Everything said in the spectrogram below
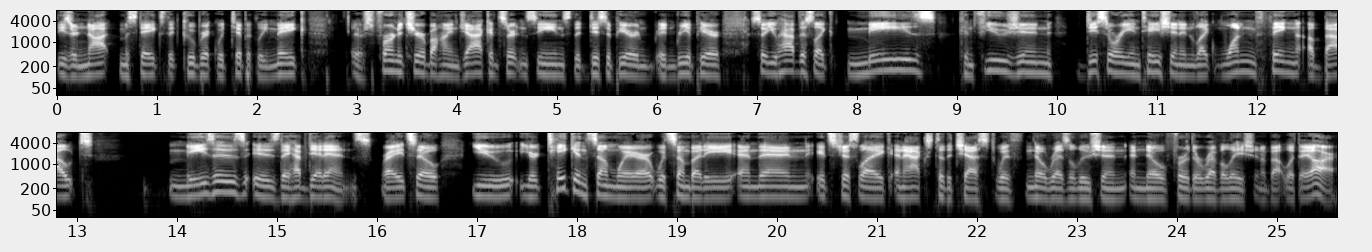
These are not mistakes that Kubrick would typically make. There's furniture behind Jack in certain scenes that disappear and, and reappear. So you have this like maze, confusion, disorientation, and like one thing about mazes is they have dead ends right? So you you're taken somewhere with somebody and then it's just like an axe to the chest with no resolution and no further revelation about what they are.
